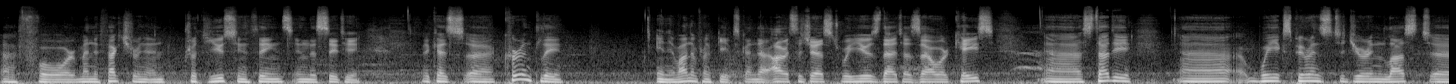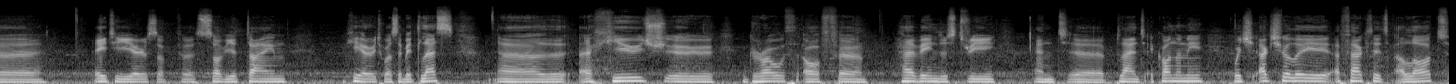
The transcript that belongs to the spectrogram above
uh, for manufacturing and producing things in the city because uh, currently in Ivano-Frankivsk and I would suggest we use that as our case uh, study uh, we experienced during last uh, 80 years of Soviet time. Here it was a bit less. Uh, a huge uh, growth of uh, heavy industry and uh, plant economy, which actually affected a lot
